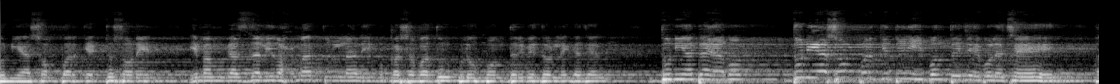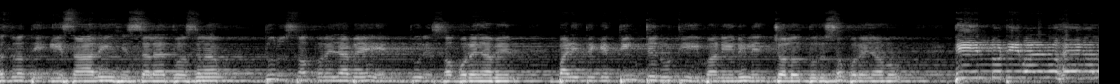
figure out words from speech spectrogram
দুনিয়া সম্পর্কে একটু শোনেন। ইমাম গাজ্জালি রহমাতুল্লাহ আলী মুকাশাফাতুল কুলুব মন্ত্রের ভিতর লিখেছেন, দুনিয়াটা এমন, দুনিয়া সম্পর্কে তিনি বলতে যে বলেছেন, হযরত ঈসা সালাতু ওয়াসালাম দূর সফরে যাবেন, দূরে সফরে যাবেন। বাড়ি থেকে তিনটে রুটি বানিয়ে নিলেন, চলো দূর সফরে যাব। তিন রুটি বানানো হয়ে গেল।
